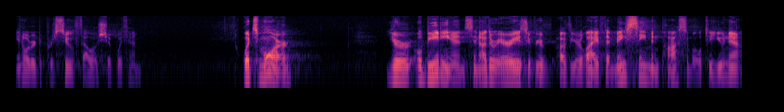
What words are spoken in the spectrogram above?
in order to pursue fellowship with Him. What's more, your obedience in other areas of your, of your life that may seem impossible to you now,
